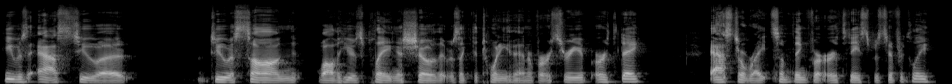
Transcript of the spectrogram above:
he was asked to uh do a song while he was playing a show that was like the 20th anniversary of Earth Day asked to write something for Earth Day specifically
